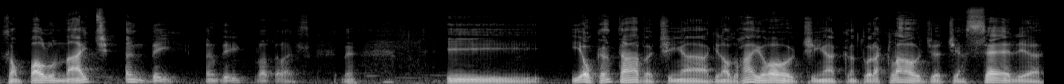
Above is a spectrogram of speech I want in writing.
São Paulo Night Andei, andei para trás, né? E, e eu cantava, tinha Agnaldo Raiol, tinha a cantora Cláudia, tinha Célia,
